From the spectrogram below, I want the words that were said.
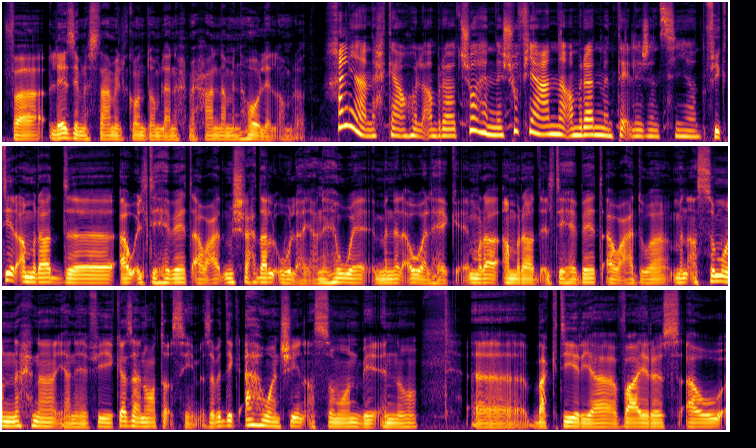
فلازم نستعمل ال condom لنحمي حالنا من هول الأمراض. خلينا نحكي عن هول الأمراض. شو هن؟ شو في عنا أمراض منتقله جنسيا؟ في كتير أمراض آه، أو التهابات أو مش رح ضل أولى. يعني هو من الأول هيك أمراض التهابات أو عدوى. بنقسمهم نحن يعني في كذا نوع تقسيم. إذا بدك أهون شيء نقسمهم بأنه آه، بكتيريا فيروس أو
